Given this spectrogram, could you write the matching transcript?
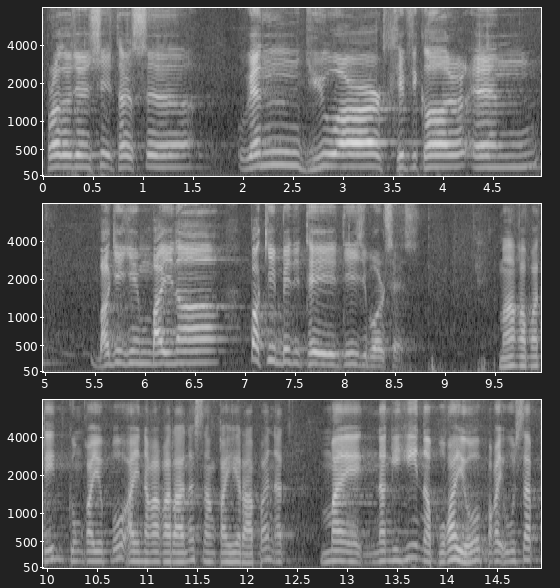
Brothers and sisters, uh, when you are difficult and magiging mahina, paki-meditate these verses. Mga kapatid, kung kayo po ay nakakaranas ng kahirapan at may nangihina po kayo, pakiusap,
